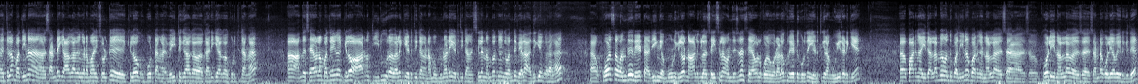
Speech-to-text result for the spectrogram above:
இதெல்லாம் பார்த்தீங்கன்னா சண்டைக்கு ஆகாதுங்கிற மாதிரி சொல்லிட்டு கிலோவுக்கு போட்டாங்க. வெயிட்டுக்காக கறிக்காக கொடுத்துட்டாங்க. அந்த சேவலாம் பார்த்தீங்கன்னா கிலோ அறுநூற்றி இருபது ரூபா விலைக்கு எடுத்துக்கிட்டாங்க. நம்ம முன்னாடியே எடுத்துக்கிட்டாங்க. சில நம்பருங்க இங்கே வந்து விலை அதிகங்கிறாங்க. கோசை வந்து ரேட் அதிகங்க. மூணு கிலோ நாலு கிலோ சைஸ்லாம் வந்துச்சுன்னா சேவல் ஓரளவுக்கு ரேட்டு கொடுத்து எடுத்துக்கிறாங்க உயிரடிக்கே. பாருங்கள் இது எல்லாமே வந்து பார்த்திங்கன்னா பாருங்கள் நல்ல ச ச- கோழி நல்ல ச- சண்டை கோழியாகவே இருக்குது.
